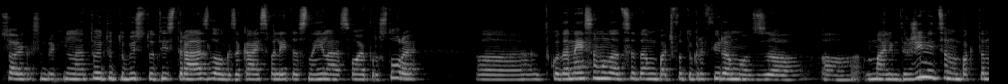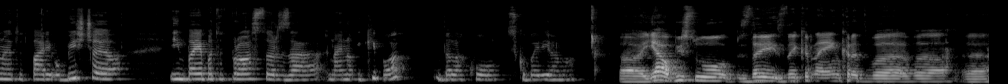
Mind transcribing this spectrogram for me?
sorry, sem prekinila, to je tudi v bistvu tisti razlog, zakaj smo letos najela svoje prostore. Uh, tako da ne samo, da se tam pač fotografiramo z uh, malim družinicam, ampak tam naj tudi pari obiščajo, in pa je pa tudi prostor za najno ekipo, da lahko skupaj delamo. Uh, ja, v bistvu zdaj, zdaj kar naenkrat, v, v, uh,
